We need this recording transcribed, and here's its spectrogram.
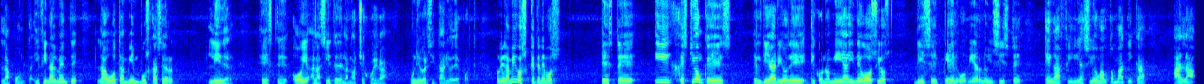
la punta. Y finalmente la U también busca ser líder este, hoy a las 7 de la noche juega Universitario de Deporte. Muy bien, amigos, que tenemos este, y gestión, que es el diario de Economía y Negocios, dice que el gobierno insiste en afiliación automática a la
